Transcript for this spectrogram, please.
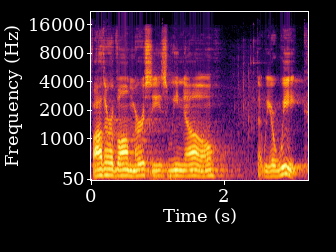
Father of all mercies, we know that we are weak.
